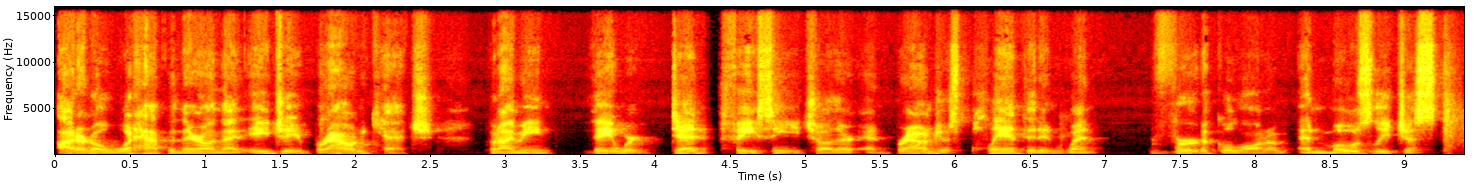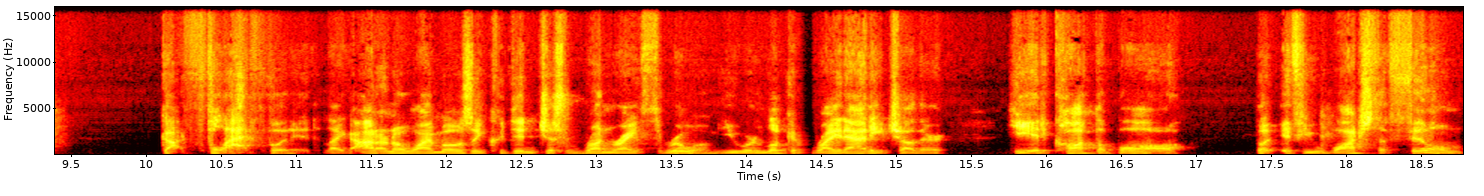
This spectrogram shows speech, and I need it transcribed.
I don't know what happened there on that AJ Brown catch, but I mean, they were dead facing each other, and Brown just planted and went vertical on him, and Mosley just got flat footed. Like, I don't know why Mosley could, didn't just run right through him. You were looking right at each other. He had caught the ball, but if you watch the film,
